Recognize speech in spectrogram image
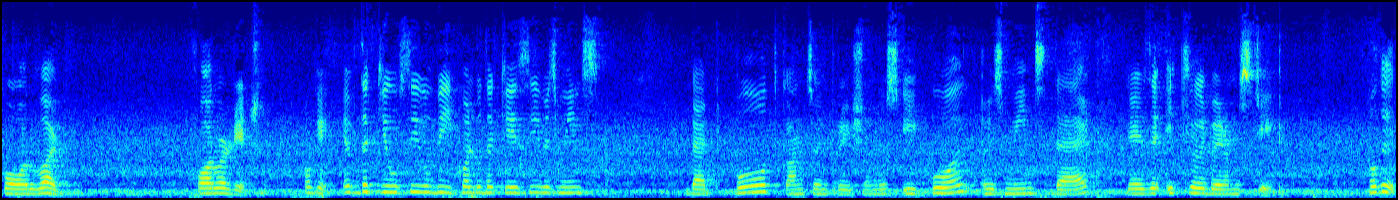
forward forward reaction okay if the qc will be equal to the kc which means that both concentration is equal which means that there is an equilibrium state. Okay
